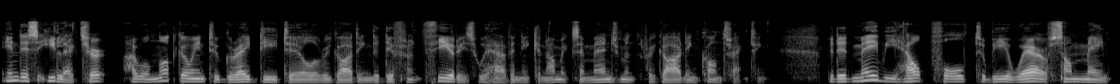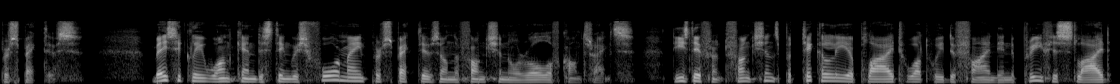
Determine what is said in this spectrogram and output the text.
In this e-lecture, I will not go into great detail regarding the different theories we have in economics and management regarding contracting, but it may be helpful to be aware of some main perspectives. Basically, one can distinguish four main perspectives on the function or role of contracts. These different functions particularly apply to what we defined in the previous slide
